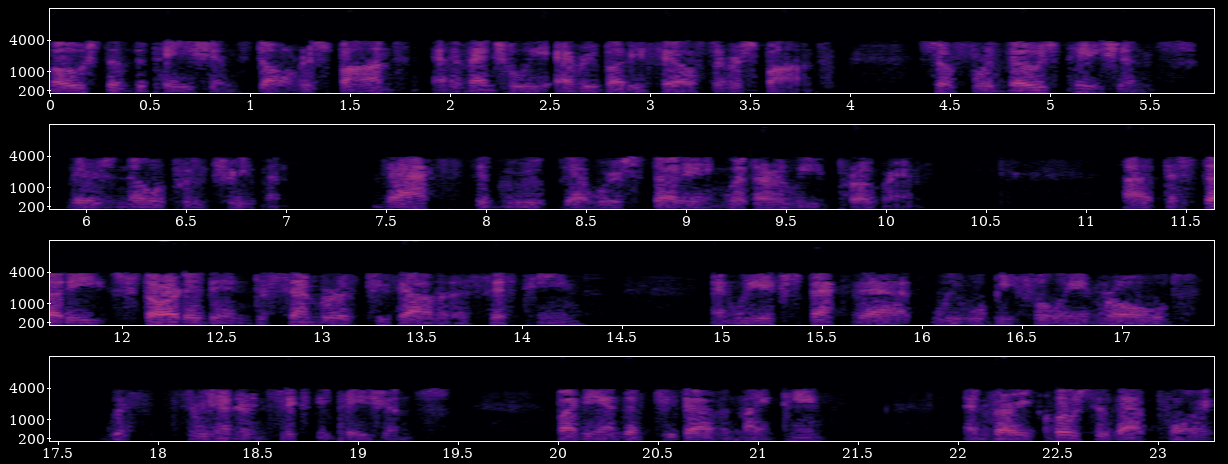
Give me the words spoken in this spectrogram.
most of the patients don't respond, and eventually everybody fails to respond. So for those patients, there's no approved treatment. That's the group that we're studying with our lead program. Uh, the study started in December of 2015, and we expect that we will be fully enrolled with 360 patients by the end of 2019. And very close to that point,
